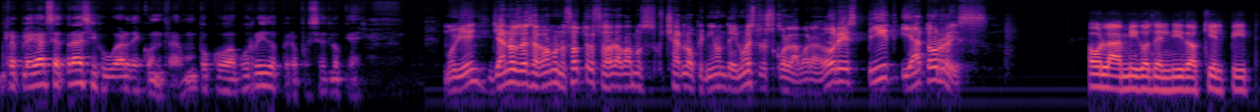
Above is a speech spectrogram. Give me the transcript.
replegarse atrás y jugar de contra. Un poco aburrido, pero pues es lo que hay. Muy bien, ya nos deshagamos nosotros, ahora vamos a escuchar la opinión de nuestros colaboradores, Pete y A Torres. Hola amigos del nido, aquí el Pete.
